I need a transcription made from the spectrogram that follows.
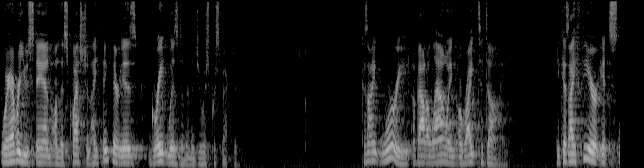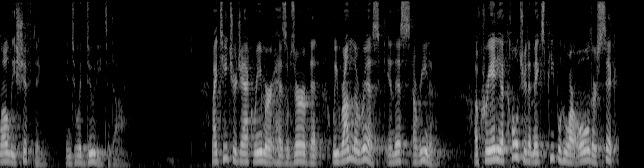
Wherever you stand on this question, I think there is great wisdom in the Jewish perspective. Because I worry about allowing a right to die because I fear it's slowly shifting into a duty to die. My teacher, Jack Riemer, has observed that we run the risk in this arena of creating a culture that makes people who are old or sick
